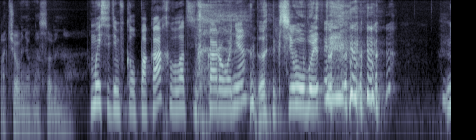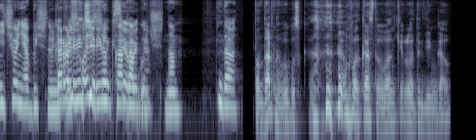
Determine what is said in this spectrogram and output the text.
А что в нем особенного? Мы сидим в колпаках, Влад сидит в короне. Да к чему бы это? Ничего необычного не Король происходит, вечеринок всё как сегодня. обычно. Да. Стандартный выпуск подкаста «Банкиру. Это к деньгам».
